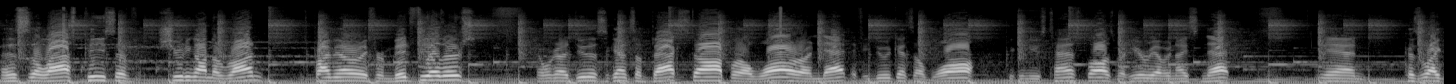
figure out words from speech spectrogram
And this is the last piece of shooting on the run. Primarily for midfielders. And we're gonna do this against a backstop or a wall or a net. If you do it against a wall, you can use tennis balls, but here we have a nice net and because like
